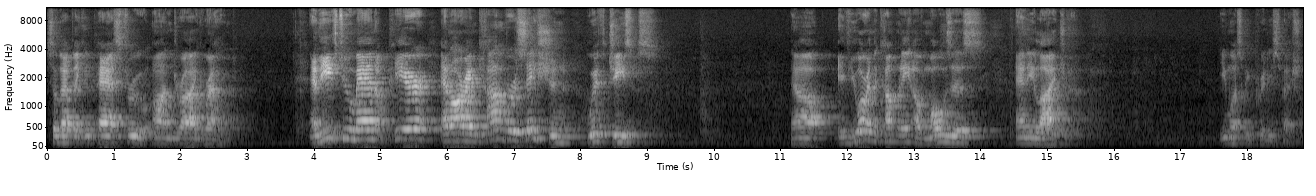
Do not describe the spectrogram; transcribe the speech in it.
so that they could pass through on dry ground. And these two men appear and are in conversation with Jesus. Now, if you are in the company of Moses and Elijah, you must be pretty special.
